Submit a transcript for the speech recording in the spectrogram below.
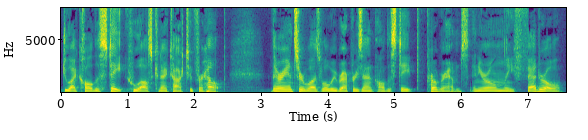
Do I call the state? Who else can I talk to for help? Their answer was, well, we represent all the state programs, and your only federal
